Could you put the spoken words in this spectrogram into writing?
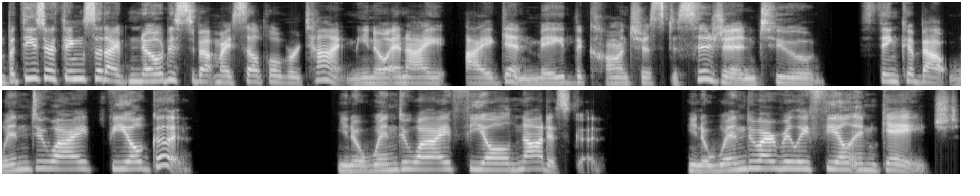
but these are things that I've noticed about myself over time, you know, and I, I again made the conscious decision to think about when do I feel good? You know, when do I feel not as good? You know, when do I really feel engaged?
